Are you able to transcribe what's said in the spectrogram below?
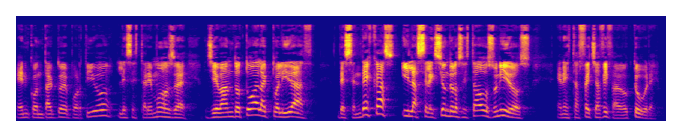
en Contacto Deportivo les estaremos eh, llevando toda la actualidad de Cendejas y la selección de los Estados Unidos en esta fecha FIFA de octubre.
